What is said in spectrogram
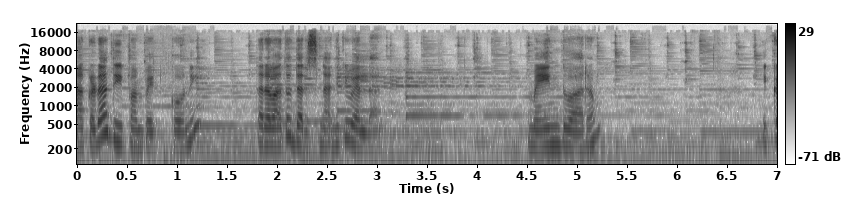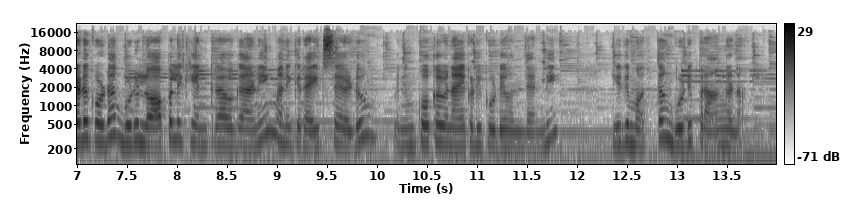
అక్కడ దీపం పెట్టుకొని తర్వాత దర్శనానికి వెళ్ళాలి. మెయిన్ ద్వారం. ఇక్కడ కూడా గుడి లోపలికి ఎంటర్ అవగానే మనకి రైట్ సైడ్ ఇంకొక వినాయకుడి గుడి ఉందండి. ఇది మొత్తం గుడి ప్రాంగణం.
